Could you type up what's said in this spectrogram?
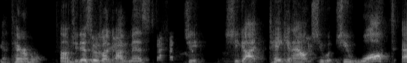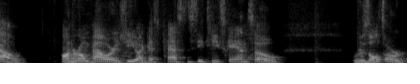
yeah, terrible. Um, she did suicide dive, missed. She she got taken out. She she walked out on her own power, and she I guess passed the CT scan. So results are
